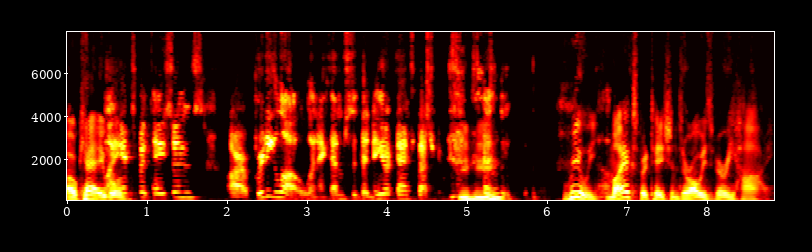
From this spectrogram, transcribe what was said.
okay, My well, expectations are pretty low when it comes to the New York Times crossword. mhm. really, my expectations are always very high.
